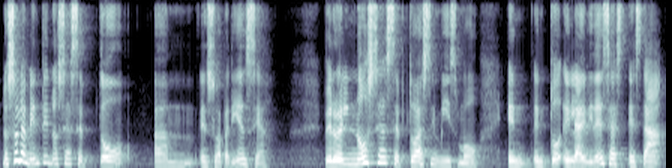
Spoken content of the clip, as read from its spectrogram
No solamente no se aceptó en su apariencia, pero él no se aceptó a sí mismo. En, la evidencia está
